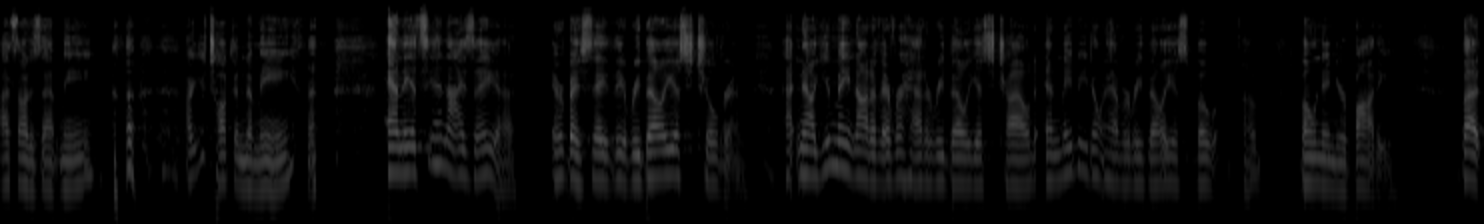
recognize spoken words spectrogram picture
I thought, is that me? Are you talking to me? and it's in Isaiah. Everybody say, the rebellious children. Uh, now, you may not have ever had a rebellious child, and maybe you don't have a rebellious bo- uh, bone in your body. But,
